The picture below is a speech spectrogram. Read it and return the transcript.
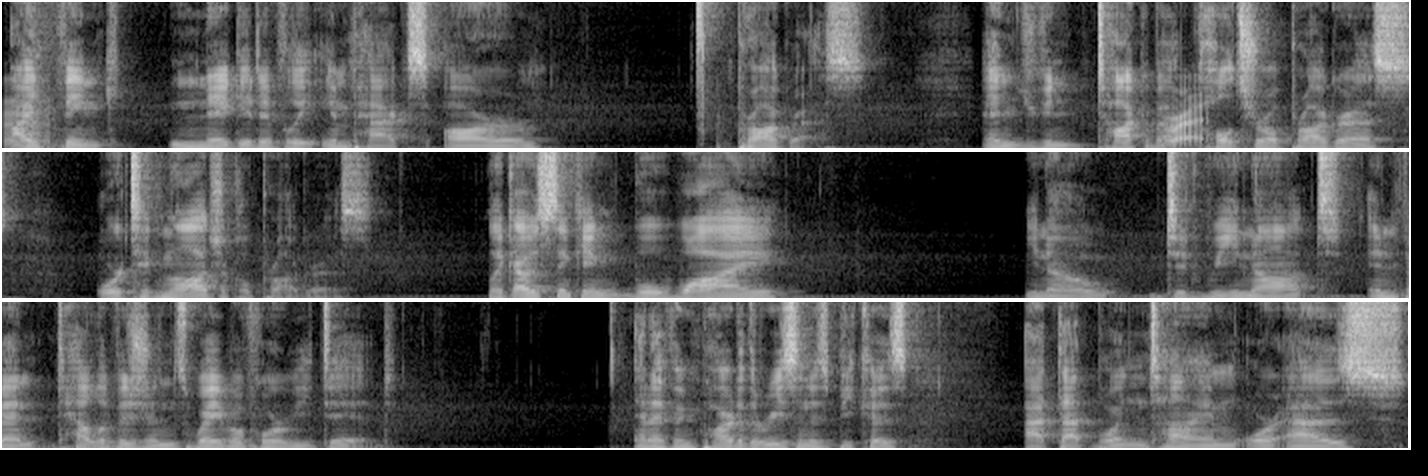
i think negatively impacts our progress and you can talk about Right. cultural progress or technological progress. Like i was thinking well why you know did we not invent televisions way before we did? And I think part of the reason is because at that point in time, or as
